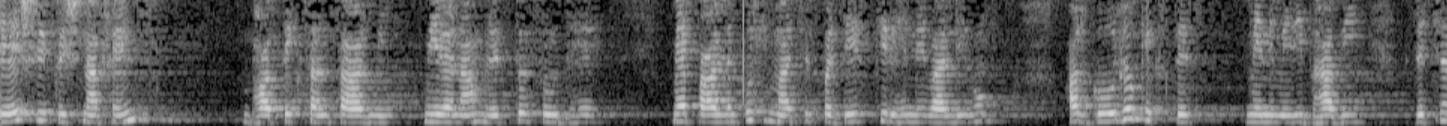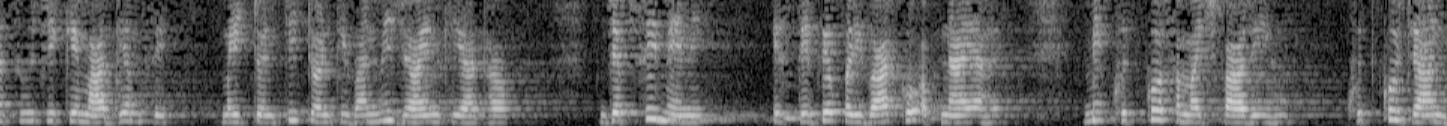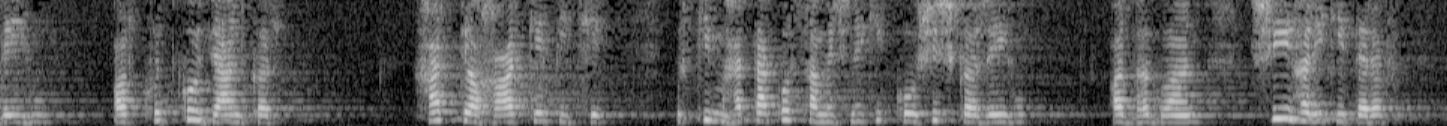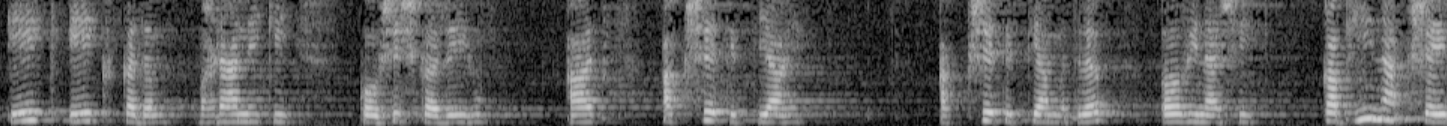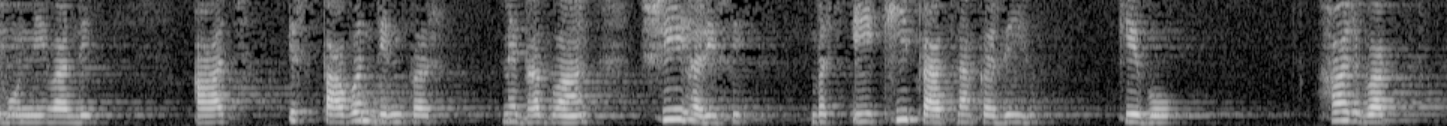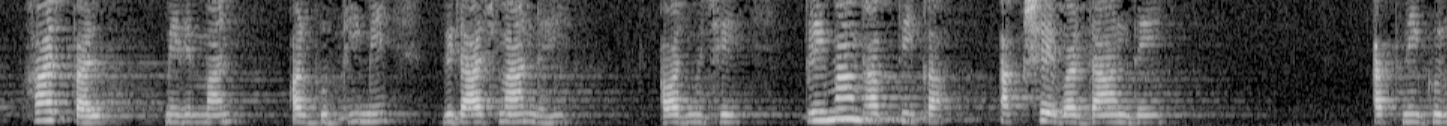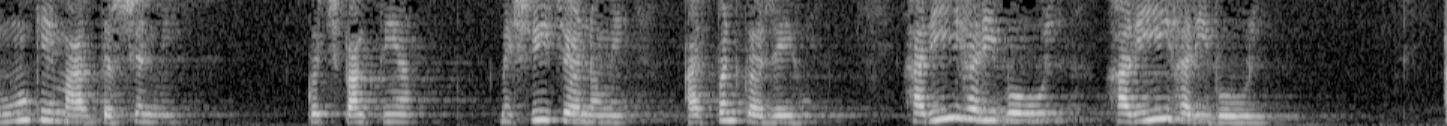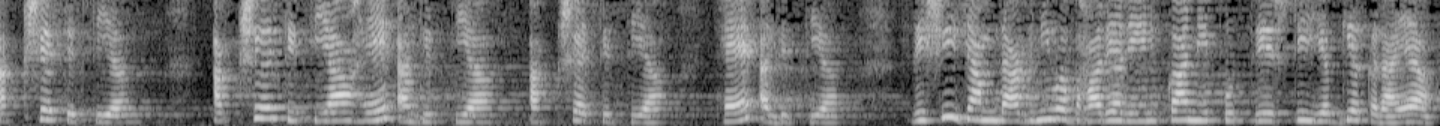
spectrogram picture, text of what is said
जय श्री कृष्णा फ्रेंड्स। भौतिक संसार में मेरा नाम ऋतु सूद है। मैं पालनपुर हिमाचल प्रदेश की रहने वाली हूँ और गोलोक एक्सप्रेस मैंने मेरी भाभी रचना सूद जी के माध्यम से मई 2021 में ज्वाइन किया था। जब से मैंने इस दिव्य परिवार को अपनाया है, मैं खुद को समझ पा रही हूँ, खुद को जान रही हूँ और खुद को जानकर हर त्योहार के पीछे उसकी महत्ता को समझने की कोशिश कर रही हूँ। और भगवान श्री हरि की तरफ़ एक एक कदम बढ़ाने की कोशिश कर रही हूँ। आज अक्षय तृतीया है। अक्षय तृतीया मतलब अविनाशी, कभी ना क्षय होने वाले। आज इस पावन दिन पर मैं भगवान श्री हरि से बस एक ही प्रार्थना कर रही हूँ कि वो हर वक्त, हर पल मेरे मन और बुद्धि में विराजमान रहे और मुझे प्रेमा भक्ति का अक्षय वरदान दे। अपने गुरुओं के मार्गदर्शन में कुछ पंक्तियाँ मैं श्री चरणों में अर्पण कर रही हूँ। हरी हरि बोल, हरी हरि बोल। अक्षय तृतीया अक्षय तृतीया है अदित्या अक्षय तृतीया है अदित्य ऋषि जामदाग्नि व भार्य रेणुका ने पुत्रेष्टि यज्ञ कराया।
